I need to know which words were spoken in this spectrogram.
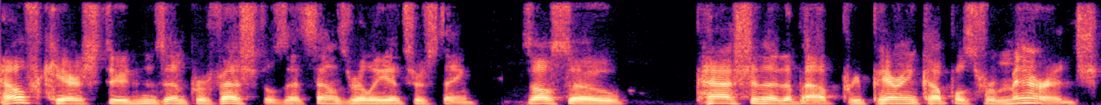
healthcare students and professionals. That sounds really interesting. He's also passionate about preparing couples for marriage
